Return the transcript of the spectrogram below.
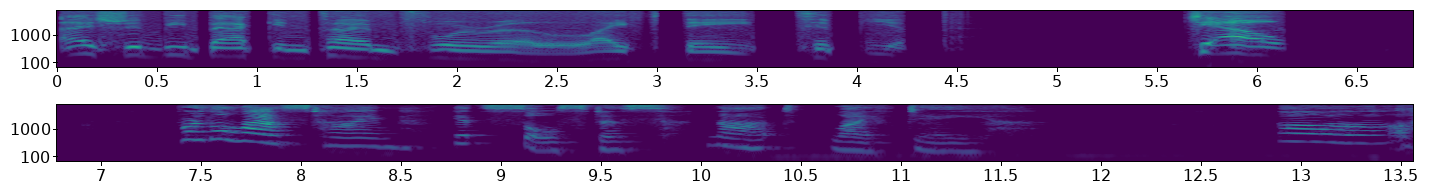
I should be back in time for a Life Day tip yip. Ciao! For the last time, it's solstice, not life day. Ah,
